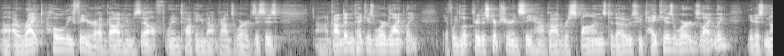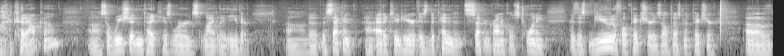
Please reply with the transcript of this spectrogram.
uh, a right, holy fear of God Himself when talking about God's words. This is, uh, God doesn't take His word lightly. If we look through the scripture and see how God responds to those who take His words lightly, it is not a good outcome. Uh, so we shouldn't take His words lightly either. Uh, the, the second uh, attitude here is dependence. Second Chronicles 20 is this beautiful picture, this Old Testament picture of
